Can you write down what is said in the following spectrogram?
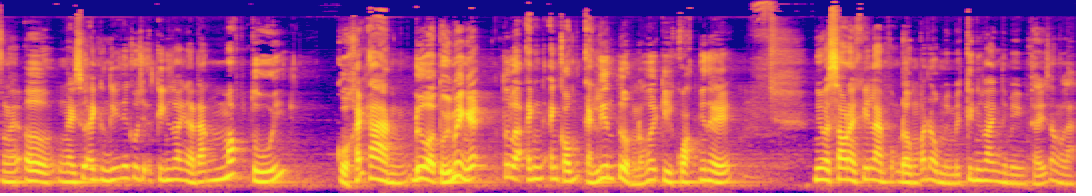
Ngày ờ ngày xưa anh cứ nghĩ đến câu chuyện kinh doanh là đang móc túi của khách hàng, đưa vào túi mình ấy. Tức là anh anh có một cái liên tưởng nó hơi kỳ quặc như thế. Nhưng mà sau này khi làm cộng đồng bắt đầu mình mới kinh doanh thì mình thấy rằng là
